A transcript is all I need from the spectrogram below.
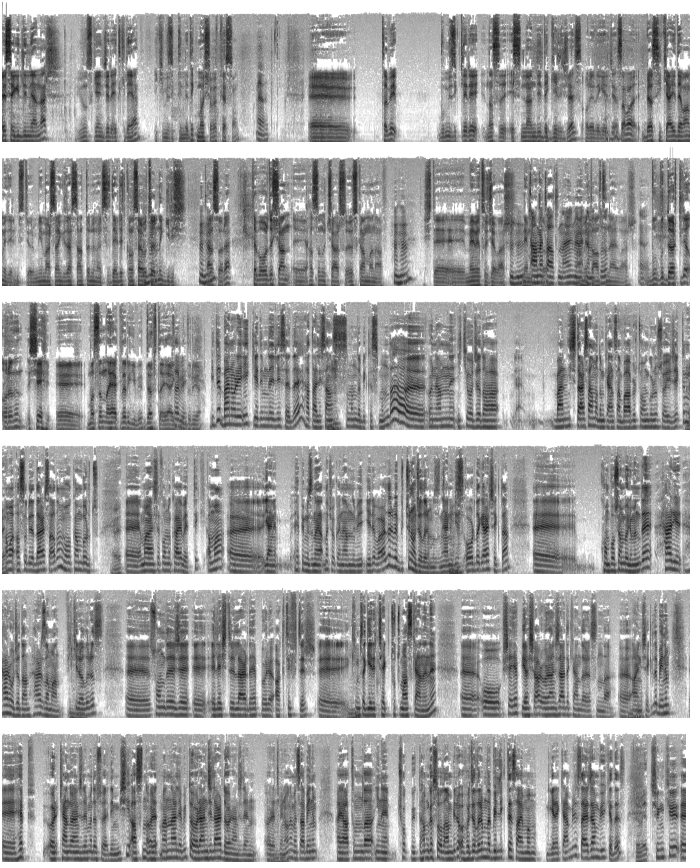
Evet sevgili dinleyenler Yunus Gencer'i etkileyen iki müzik dinledik. Maşa ve Peson. Evet. Ee, tabii bu müzikleri nasıl esinlendiği de geleceğiz. Oraya da geleceğiz ama biraz hikayeyi devam edelim istiyorum. Mimar Sinan Güzel Sanatlar Üniversitesi Devlet Konservatuarı'na girişten sonra tabii orada şu an e, Hasan Uçarsu, Özkan Manav, işte e, Mehmet Hoca var. Ne mutlu. Ahmet Altınel, Mehmet Ahmet Ne Mutlu. Altınel var. Evet. Bu, bu dörtlü oranın şey e, masanın ayakları gibi dört ayağı gibi Tabii. duruyor. Bir de ben oraya ilk girdiğimde lisede hatta lisansımın da bir kısmında e, önemli iki hoca daha yani ben hiç ders almadım kendisinden Babür Tongur'u söyleyecektim Evet. ama asıl bir de ders aldım Volkan Barut. Evet. E, maalesef onu kaybettik ama e, yani hepimizin hayatında çok önemli bir yeri vardır ve bütün hocalarımızın yani biz orada gerçekten e, kompozisyon bölümünde her her hocadan her zaman fikir alırız. E, son derece e, eleştirilerde hep böyle aktiftir. E, kimse geri çek tutmaz kendini. E, o şey hep yaşar. Öğrenciler de kendi arasında e, aynı şekilde. Benim e, hep kendi öğrencilerime de söylediğim bir şey. Aslında öğretmenlerle birlikte öğrenciler de öğrencilerin öğretmeni oluyor. Mesela benim hayatımda yine çok büyük damgası olan biri hocalarımla birlikte saymam gereken biri Sercan Büyükedes. Evet. Çünkü e,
